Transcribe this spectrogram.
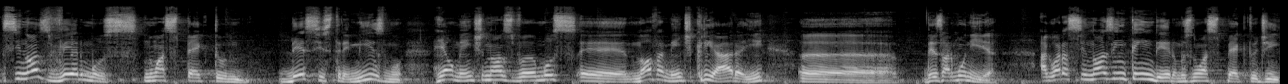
se nós vermos num aspecto desse extremismo, realmente nós vamos é, novamente criar aí uh, desarmonia. Agora, se nós entendermos no aspecto de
